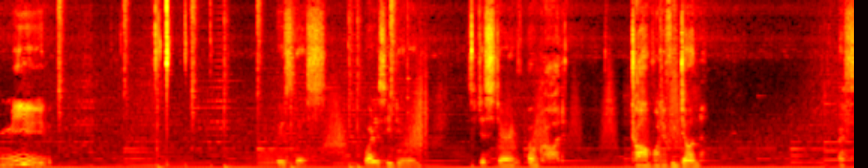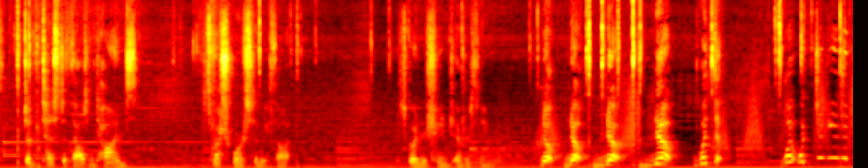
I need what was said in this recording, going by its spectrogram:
mean. Who's this? What is he doing? Is he just staring? Oh god. Tom, what have we done? I've done the test a thousand times. It's much worse than we thought. It's going to change everything. No, no, no, no! What the? What? What did you do?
